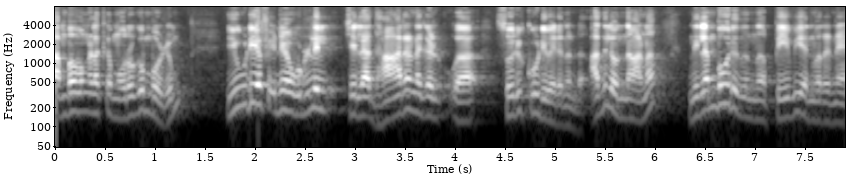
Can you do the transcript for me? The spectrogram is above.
സംഭവങ്ങളൊക്കെ മുറുകുമ്പോഴും യു ഡി എഫിന് ഉള്ളിൽ ചില ധാരണകൾ സ്വരുക്കൂടി വരുന്നുണ്ട്. അതിലൊന്നാണ് നിലമ്പൂരിൽ നിന്ന് പി വി അൻവറിനെ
